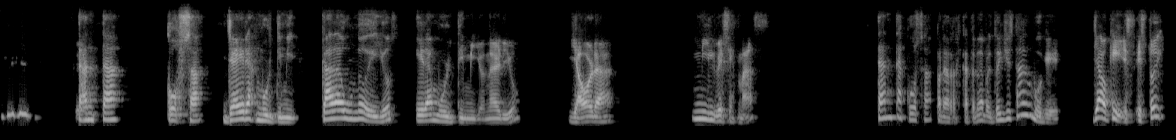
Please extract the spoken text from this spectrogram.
Tanta cosa. Ya eras multimillonario. Cada uno de ellos era multimillonario y ahora mil veces más. Tanta cosa para rescatar a una Entonces yo estaba como que, ya, ok, estoy,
